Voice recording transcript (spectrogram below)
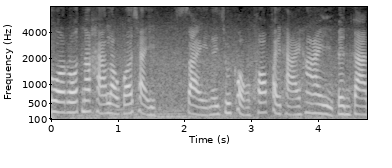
ตัวรถนะคะ เราก็ใส่ใส่ในชุดของครอบไฟท้ายให้เป็นการ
